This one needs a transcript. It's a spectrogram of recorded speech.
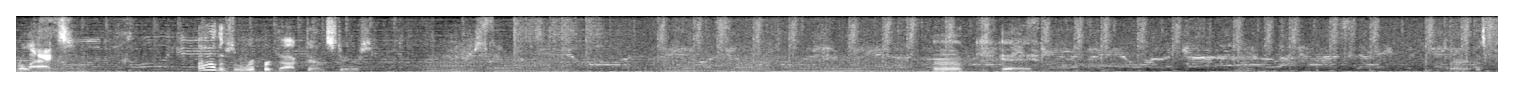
Relax. Oh, there's a ripperdoc downstairs. Okay. Alright, let's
